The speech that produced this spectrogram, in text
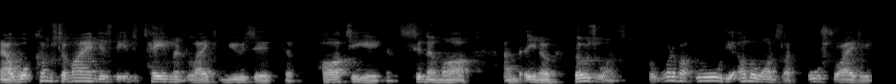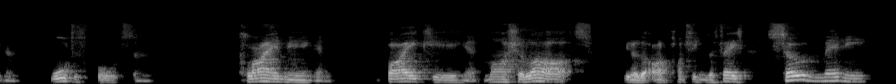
now what comes to mind is the entertainment like music and partying and cinema and you know those ones. But what about all the other ones like horse riding and water sports and climbing and biking and martial arts, you know, that aren't punching the face. So many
